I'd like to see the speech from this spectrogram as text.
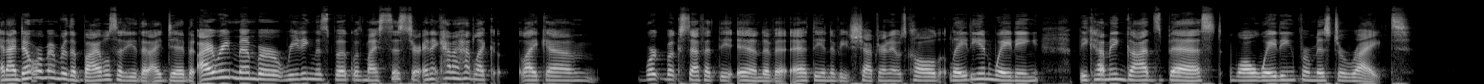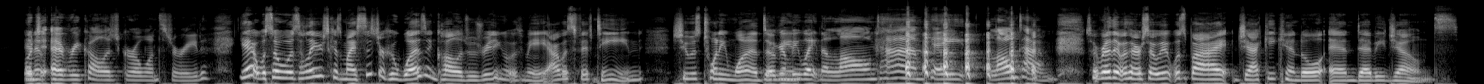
And I don't remember the Bible study that I did, but I remember reading this book with my sister and it kind of had like, like, um, workbook stuff at the end of it, at the end of each chapter. And it was called Lady in Waiting, Becoming God's Best While Waiting for Mr. Right. And Which it- every college girl wants to read. Yeah, well, so it was hilarious because my sister, who was in college, was reading it with me. I was 15. She was 21. So, I You're gonna mean- be waiting a long time, Kate. a long time. so I read that with her. So it was by Jackie Kendall and Debbie Jones.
